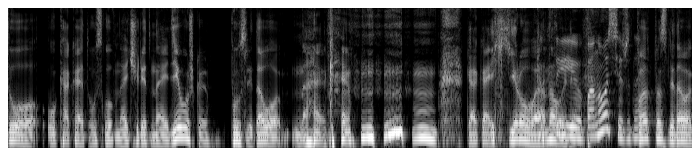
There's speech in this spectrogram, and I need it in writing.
то какая-то условно очередная девушка после того, какая херовая как аналогия. ты ее поносишь, да? После того,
